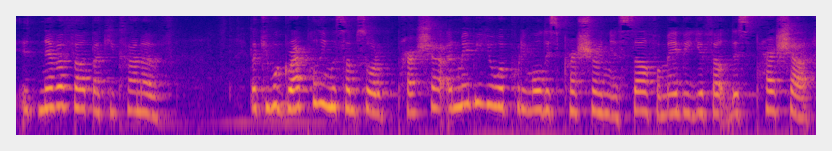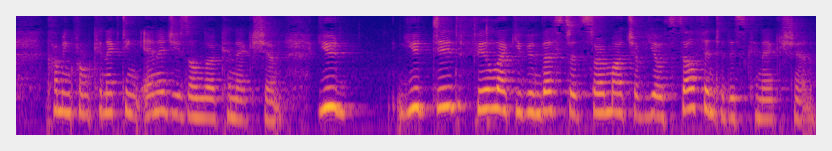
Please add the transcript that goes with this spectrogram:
it never felt like you kind of like you were grappling with some sort of pressure. And maybe you were putting all this pressure on yourself or maybe you felt this pressure coming from connecting energies on the connection. You you did feel like you've invested so much of yourself into this connection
